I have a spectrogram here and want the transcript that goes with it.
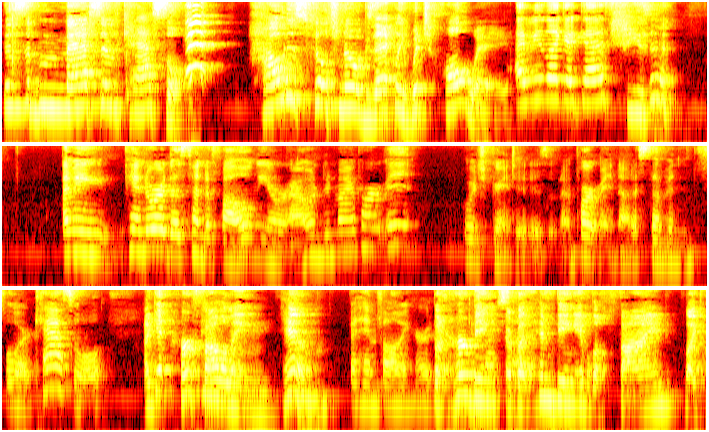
This is a massive castle. How does Filch know exactly which hallway I mean, like, I guess. she's in? I mean, Pandora does tend to follow me around in my apartment, which, granted, is an apartment, not a seven floor castle. I get her following him, But him following her. but doesn't her make being, much but sense. him being able to find, like,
